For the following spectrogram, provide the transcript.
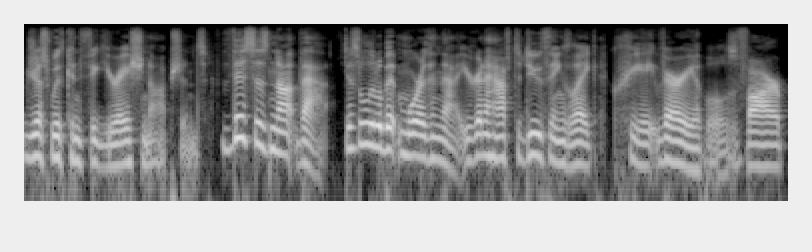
just with configuration options. This is not that. It's a little bit more than that. You're going to have to do things like create variables, var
